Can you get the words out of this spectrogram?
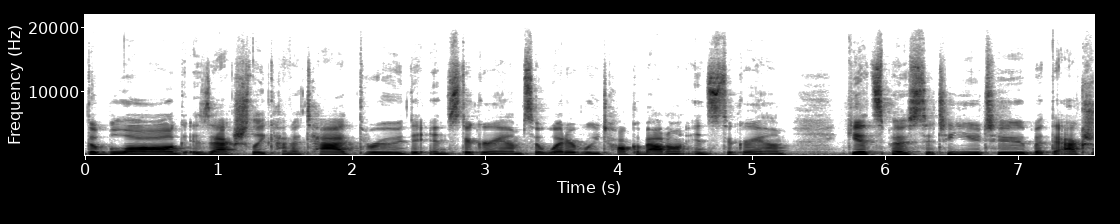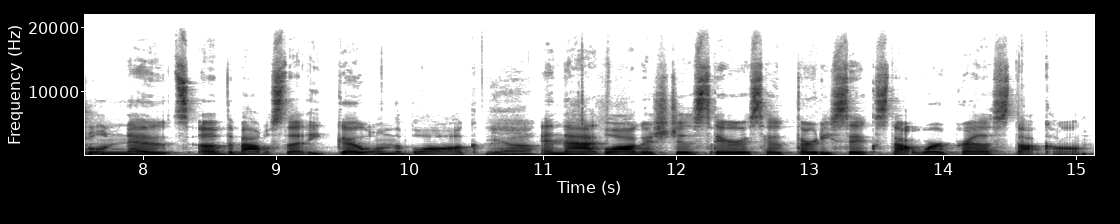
the blog is actually kind of tied through the Instagram. So whatever we talk about on Instagram gets posted to YouTube, but the actual notes of the Bible study go on the blog. Yeah. And that blog is just there is hope36.wordpress.com.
